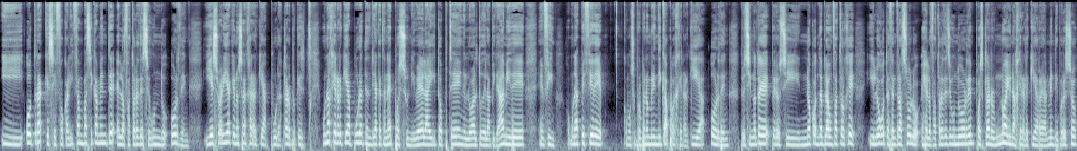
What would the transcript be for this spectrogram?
y otra, que se focalizan básicamente en los factores de segundo orden. Y eso haría que no sean jerarquías puras. Claro, porque una jerarquía pura tendría que tener pues, su nivel ahí top 10 en lo alto de la pirámide, en fin, como una especie de como su propio nombre indica, pues jerarquía, orden. Pero si no te, pero si no contemplas un factor G y luego te centras solo en los factores de segundo orden, pues claro, no hay una jerarquía realmente. Y por eso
